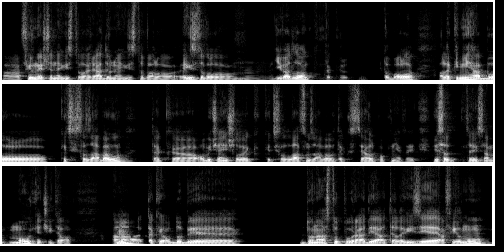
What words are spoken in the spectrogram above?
A filmy ešte neexistovali, rádio neexistovalo, existovalo hm, divadlo, tak to bolo, ale kniha bol, keď si chcel zábavu, tak uh, obyčajný človek, keď chcel lacnú zábavu, tak stiahol po knihe. Vtedy, sa, vtedy sa mohutne čítalo. A hmm. také obdobie do nástupu rádia a televízie a filmu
